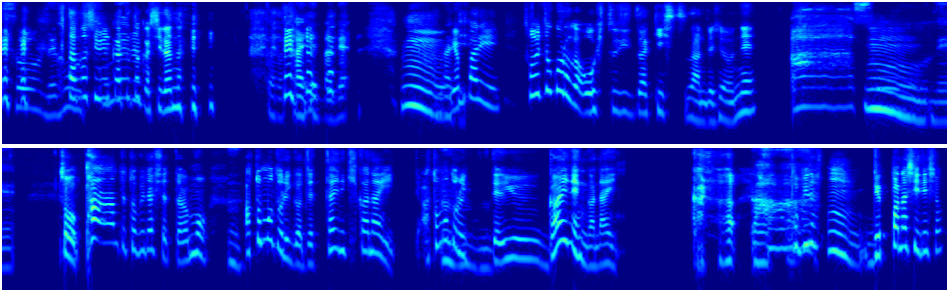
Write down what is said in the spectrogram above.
な。そうね。蓋の閉め方とか知らない。もう閉めるから大変だね。うん、かなり。やっぱり、そういうところがお羊座気質なんでしょうね。ああそうね、そう、パーンって飛び出しちゃったら、もううん、後戻りが絶対に効かない。後戻りっていう概念がないから、あー。飛び出し、うん、出っ放しでしょ？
